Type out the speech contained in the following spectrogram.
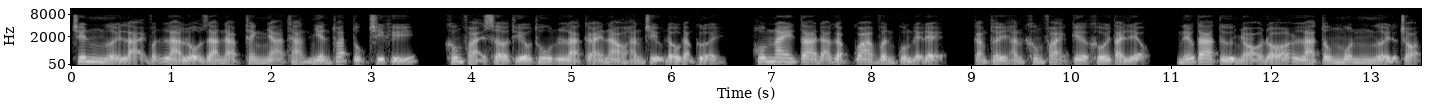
trên người lại vẫn là lộ ra nạp thanh nhã thản nhiên thoát tục chi khí, không phải sở thiếu thu là cái nào hắn chịu đầu đạm cười. Hôm nay ta đã gặp qua vân cuồng đệ đệ, cảm thấy hắn không phải kia khối tài liệu, nếu ta từ nhỏ đó là tông môn người được chọn,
